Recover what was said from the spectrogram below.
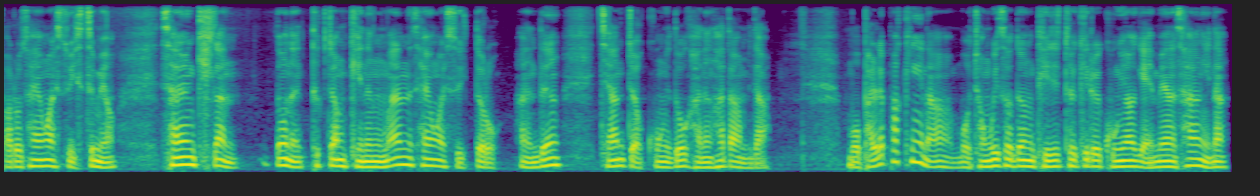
바로 사용할 수 있으며 사용 기간 또는 특정 기능만 사용할 수 있도록 하는 등 제한적 공유도 가능하다 합니다. 뭐 발레 파킹이나 뭐 정비소 등 디지털 키를 공유하기 애매한 사항이나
